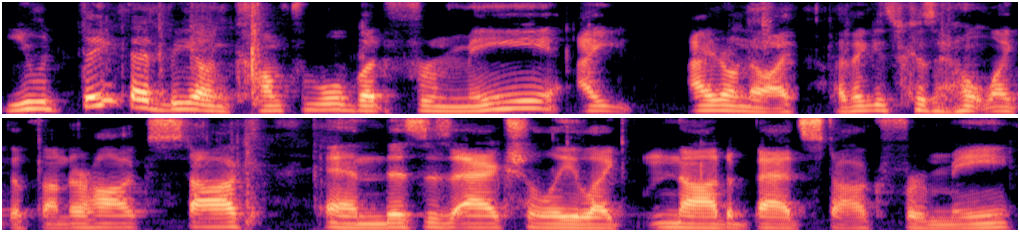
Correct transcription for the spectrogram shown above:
you would think that'd be uncomfortable, but for me, I I don't know. I, I think it's because I don't like the Thunderhawk stock and this is actually like not a bad stock for me.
